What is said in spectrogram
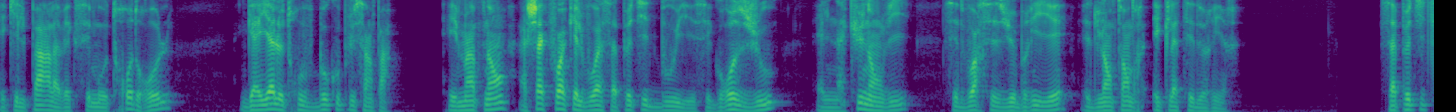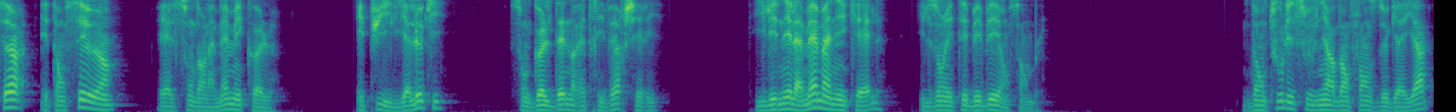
et qu'il parle avec ses mots trop drôles, Gaïa le trouve beaucoup plus sympa. Et maintenant, à chaque fois qu'elle voit sa petite bouille et ses grosses joues, elle n'a qu'une envie, c'est de voir ses yeux briller et de l'entendre éclater de rire. Sa petite sœur est en CE1 et elles sont dans la même école. Et puis il y a Lucky, son Golden Retriever chéri. Il est né la même année qu'elle, ils ont été bébés ensemble. Dans tous les souvenirs d'enfance de Gaïa,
